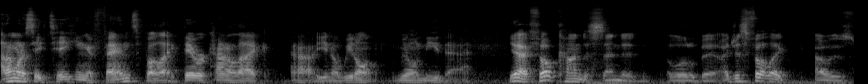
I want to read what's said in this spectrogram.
I don't want to say taking offense, but like they were kind of like, uh, you know, we don't we don't need that. yeah. I felt condescended a little bit. I just felt like I was,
